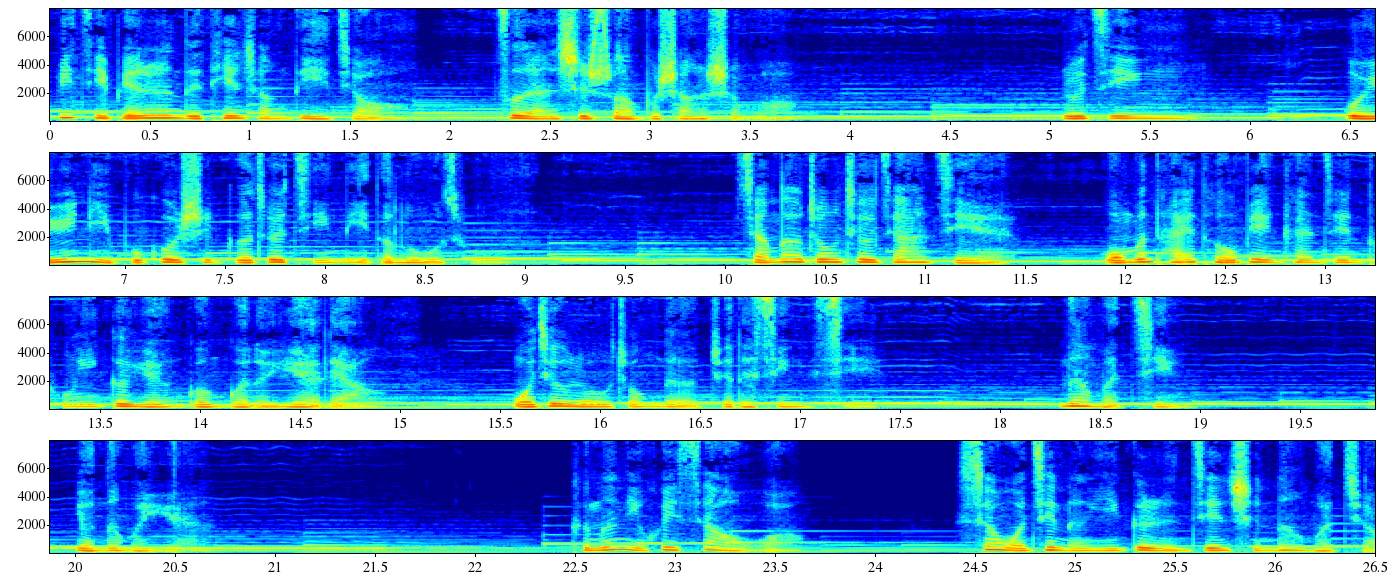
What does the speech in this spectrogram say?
比起别人的天长地久，自然是算不上什么。如今，我与你不过是隔着几里的路途。想到中秋佳节，我们抬头便看见同一个圆滚滚的月亮，我就由衷的觉得欣喜。那么近，又那么远。可能你会笑我，笑我竟能一个人坚持那么久，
